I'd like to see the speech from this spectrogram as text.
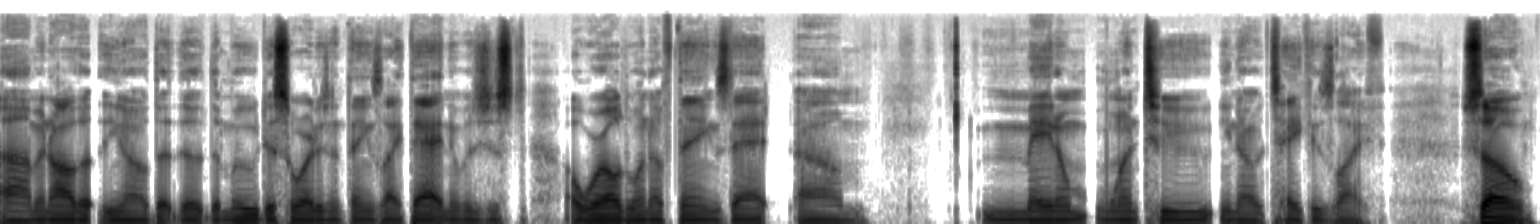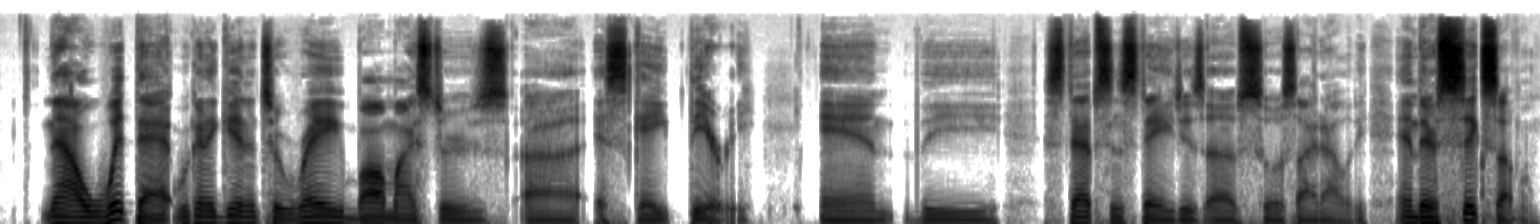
Um, and all the you know the, the the mood disorders and things like that, and it was just a whirlwind of things that um, made him want to, you know, take his life. So now with that, we're gonna get into Ray Baumeister's uh, escape theory and the steps and stages of suicidality, and there's six of them.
